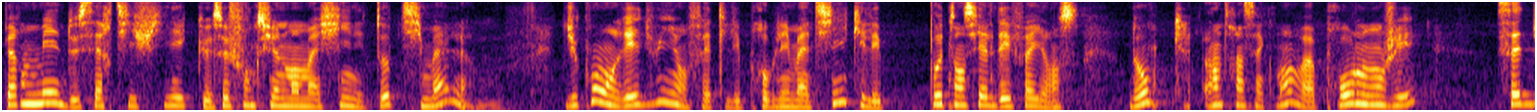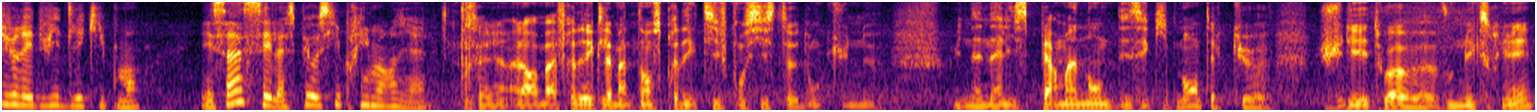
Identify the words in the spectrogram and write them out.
permet de certifier que ce fonctionnement machine est optimal, mmh. du coup, on réduit en fait les problématiques et les potentielles défaillances. Donc, intrinsèquement, on va prolonger cette durée de vie de l'équipement. Et ça, c'est l'aspect aussi primordial. Très bien. Alors, bah, Frédéric, la maintenance prédictive consiste donc une, une analyse permanente des équipements, tels que Julie et toi, euh, vous me l'exprimez.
